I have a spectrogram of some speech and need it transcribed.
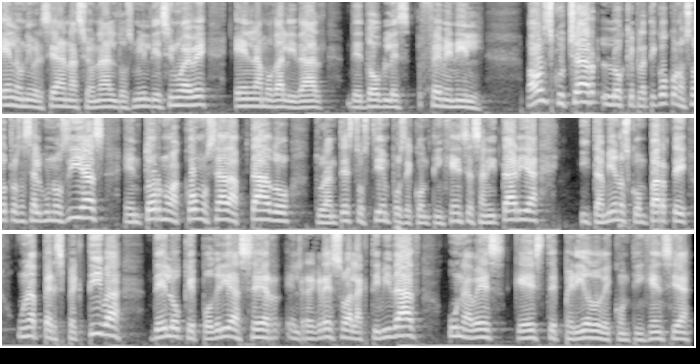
en la Universidad Nacional 2019 en la modalidad de dobles femenil. Vamos a escuchar lo que platicó con nosotros hace algunos días en torno a cómo se ha adaptado durante estos tiempos de contingencia sanitaria y también nos comparte una perspectiva de lo que podría ser el regreso a la actividad una vez que este periodo de contingencia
